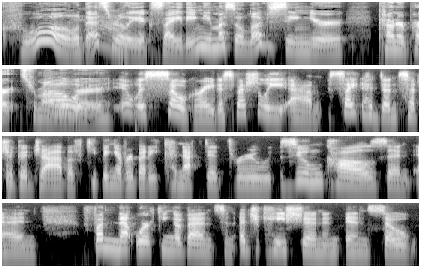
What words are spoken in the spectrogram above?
Cool. Well, that's really exciting. You must have loved seeing your counterparts from all oh, over. It was so great, especially um, Site had done such a good job of keeping everybody connected through Zoom calls and and fun networking events and education, and and so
